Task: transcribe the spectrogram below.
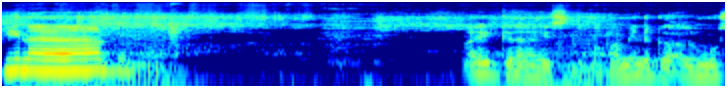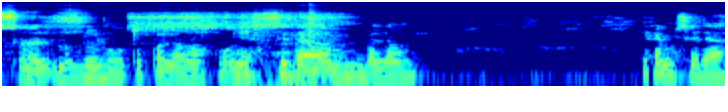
Peanut! Ay guys, di pa kami nag-aalmusal. Magluluto pa lang ako. Yes, si Daam, balong. Ikaw mo si Da.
